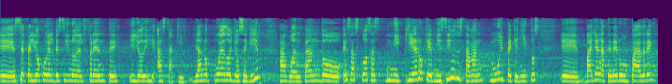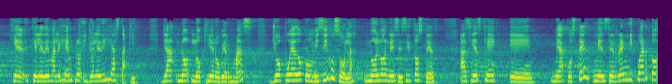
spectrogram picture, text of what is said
eh, se peleó con el vecino del frente y yo dije, hasta aquí, ya no puedo yo seguir aguantando esas cosas, ni quiero que mis hijos estaban muy pequeñitos, eh, vayan a tener un padre que, que le dé mal ejemplo y yo le dije, hasta aquí, ya no lo quiero ver más, yo puedo con mis hijos sola, no lo necesito usted, así es que eh, me acosté, me encerré en mi cuarto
